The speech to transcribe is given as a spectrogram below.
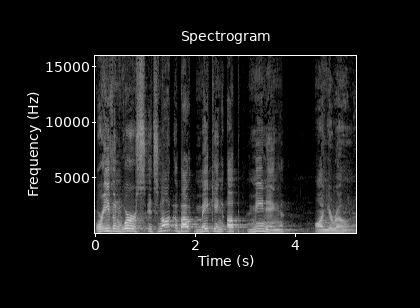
Or even worse, it's not about making up meaning on your own.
